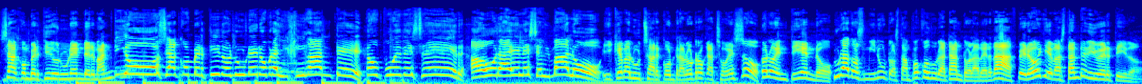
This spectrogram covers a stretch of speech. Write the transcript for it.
Se ha convertido en un Enderman. ¡Dios! Se ha convertido en un Herobrine gigante. ¡No puede ser! Ahora él es el malo. ¿Y qué va a luchar contra el otro cacho eso? No lo entiendo. Dura dos minutos, tampoco dura tanto, la verdad. Pero oye, bastante divertido.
